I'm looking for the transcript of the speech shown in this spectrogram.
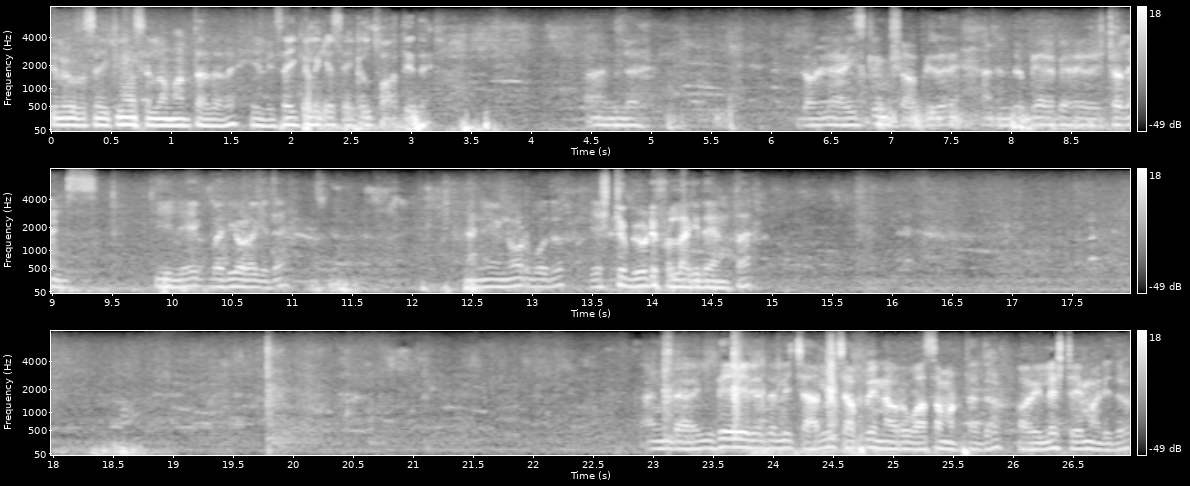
ಕೆಲವರು ಸೈಕ್ಲಿಂಗ್ಸ್ ಎಲ್ಲ ಮಾಡ್ತಾ ಇದ್ದಾರೆ. ಇಲ್ಲಿ ಸೈಕಲ್ಗೆ ಸೈಕಲ್ ಪಾತ್ ಇದೆ. ಆ್ಯಂಡ್ ಒಳ್ಳೆ ಐಸ್ ಕ್ರೀಮ್ ಶಾಪ್ ಇದೆ. ಆ್ಯಂಡ್ ಬೇರೆ ಬೇರೆ ರೆಸ್ಟೋರೆಂಟ್ಸ್ ಈ ಲೇಕ್ ಬದಿಯೊಳಗಿದೆ. ನೀವು ನೋಡ್ಬೋದು ಎಷ್ಟು ಬ್ಯೂಟಿಫುಲ್ ಆಗಿದೆ ಅಂತ. ಆ್ಯಂಡ್ ಇದೇ ಏರಿಯಾದಲ್ಲಿ ಚಾರ್ಲಿ ಚಾಪ್ಲಿನ್ ಅವರು ವಾಸ ಮಾಡ್ತಾ ಇದ್ರು. ಅವ್ರು ಇಲ್ಲೇ ಸ್ಟೇ ಮಾಡಿದ್ರು.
